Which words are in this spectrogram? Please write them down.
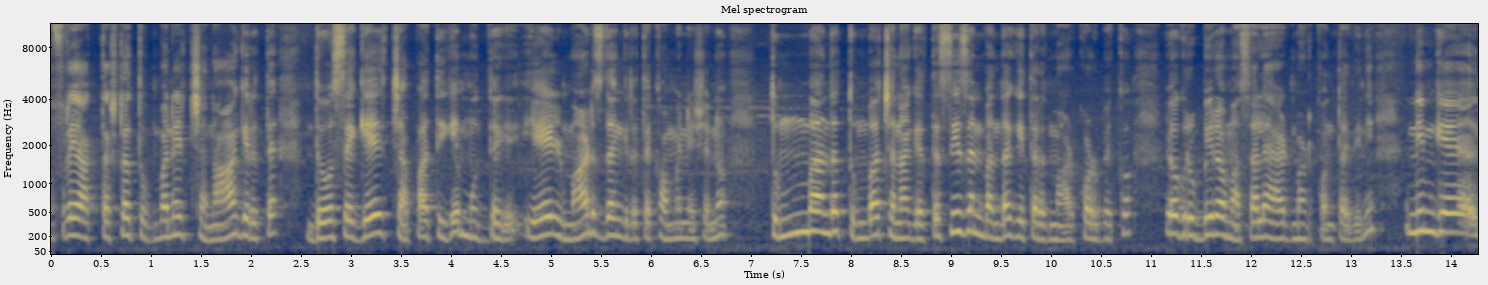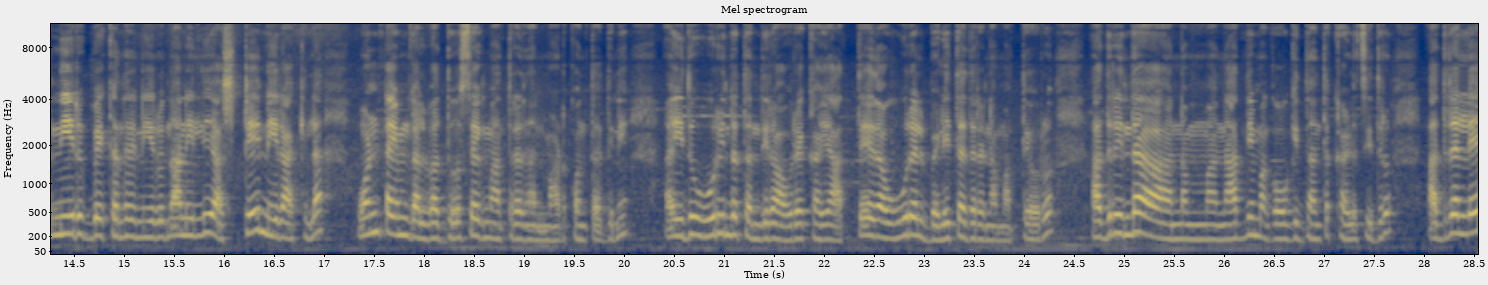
ಫ್ರೈ ಆದ ತಕ್ಷಣ ತುಂಬಾ ಚೆನ್ನಾಗಿರುತ್ತೆ. ದೋಸೆಗೆ, ಚಪಾತಿಗೆ, ಮುದ್ದೆಗೆ, ಏಳು ಮಾಡಿಸ್ದಂಗೆ ಇರುತ್ತೆ ಕಾಂಬಿನೇಷನ್ನು. ತುಂಬ ಅಂದರೆ ತುಂಬ ಚೆನ್ನಾಗಿರುತ್ತೆ. ಸೀಸನ್ ಬಂದಾಗ ಈ ಥರದ್ದು ಮಾಡ್ಕೊಳ್ಬೇಕು. ಇವಾಗ ರುಬ್ಬಿರೋ ಮಸಾಲೆ ಆ್ಯಡ್ ಮಾಡ್ಕೊತಾ ಇದ್ದೀನಿ. ನಿಮಗೆ ನೀರಿಗೆ ಬೇಕಂದರೆ ನೀರು. ನಾನು ಇಲ್ಲಿ ಅಷ್ಟೇ ನೀರು ಹಾಕಿಲ್ಲ. ಒನ್ ಟೈಮ್ಗಲ್ವ ದೋಸೆಗೆ ಮಾತ್ರ ನಾನು ಮಾಡ್ಕೊತಾ ಇದ್ದೀನಿ. ಇದು ಊರಿಂದ ತಂದಿರೋ ಅವರೆಕಾಯಿ. ಅತ್ತೆ ಊರಲ್ಲಿ ಬೆಳೀತಾ ಇದ್ದಾರೆ ನಮ್ಮ ಅತ್ತೆಯವರು. ಅದರಿಂದ ನಮ್ಮ ನಾದಿನಿ ಮಗ ಹೋಗಿದ್ದ ಅಂತ ಕಳಿಸಿದ್ರು. ಅದರಲ್ಲೇ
